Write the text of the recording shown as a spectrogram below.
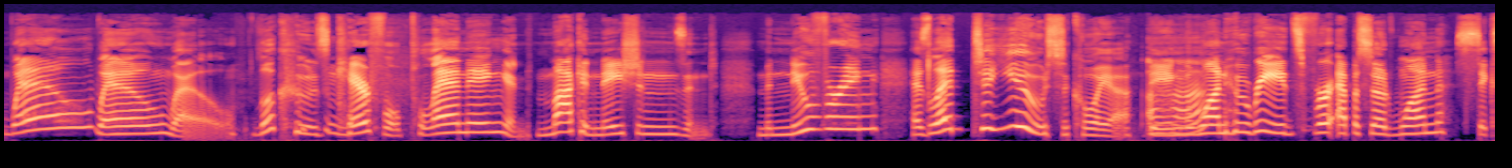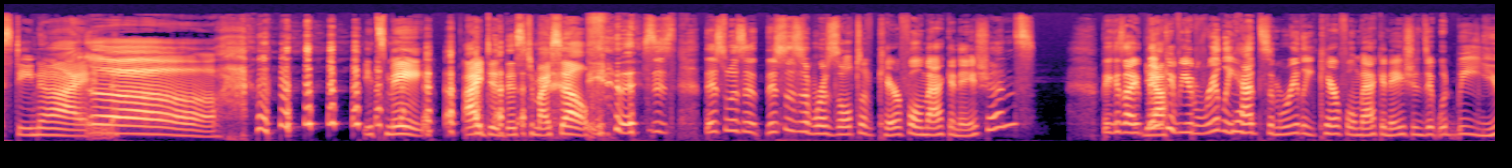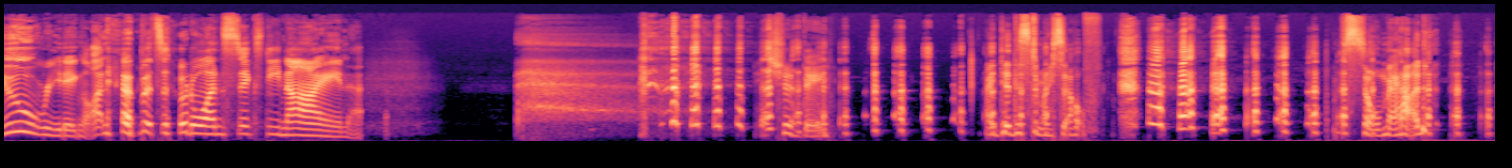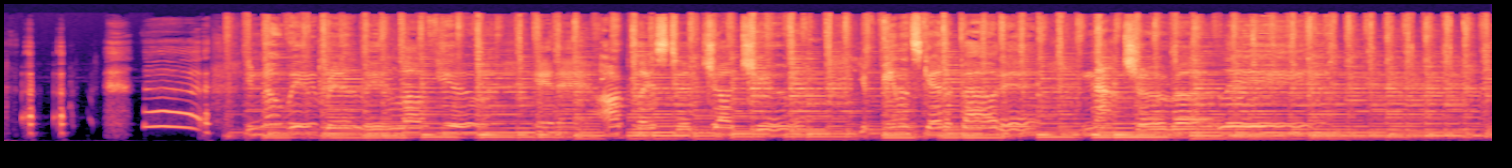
Well, well, well. Look who's Hmm. careful planning and machinations and maneuvering has led to you, Sequoia, being Uh-huh. the one who reads for episode 169. Ugh. It's me. I did this to myself. this is this was a this is a result of careful machinations. Because I think Yeah. if you'd really had some really careful machinations, it would be you reading on episode 169. It should be. I did this to myself. I'm so mad. You know we really love you. It ain't our place to judge you. You're feeling scared about it naturally.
